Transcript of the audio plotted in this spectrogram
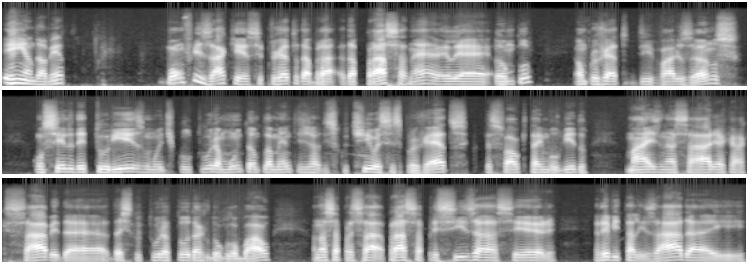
em andamento? Bom frisar que esse projeto da, da praça, né, ele é amplo, é um projeto de vários anos, Conselho de Turismo e de Cultura muito amplamente já discutiu esses projetos, o pessoal que está envolvido mais nessa área já que sabe da, da estrutura toda do global, a nossa praça, precisa ser revitalizada e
